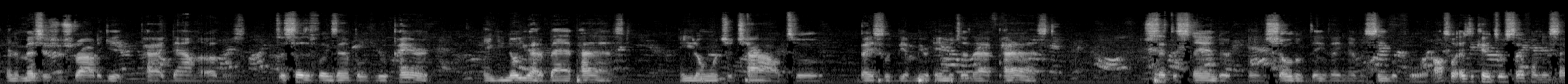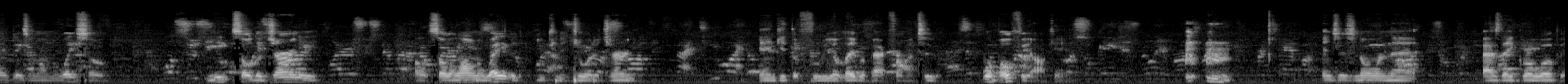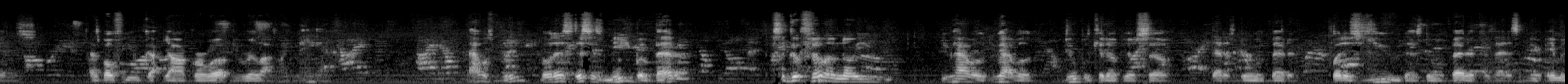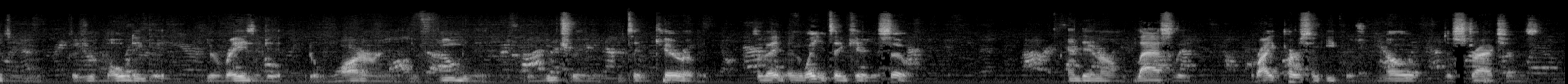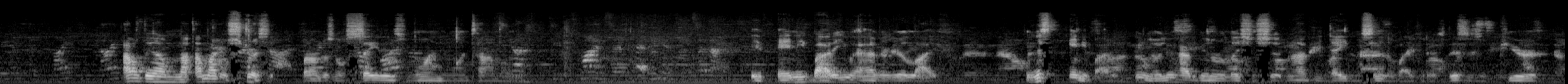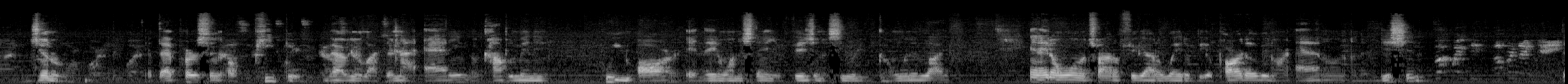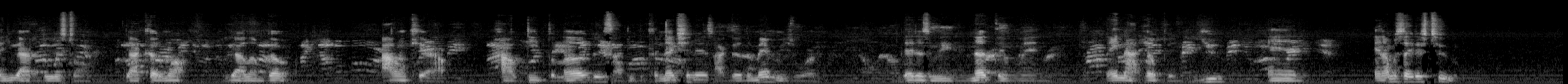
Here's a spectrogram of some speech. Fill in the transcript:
and the message you strive to get packed down to others. Just as for example, if you're a parent and you know you had a bad past and you don't want your child to basically be a mirror image of that past, set the standard and show them things they've never seen before. Also educate yourself on these same things along the way so so the journey oh, so along the way you can enjoy the journey and get the fruit of your labor back from it too. Well both of y'all can. and just knowing that as they grow up and as both of you got, y'all grow up, you realize like, man, that was me. Well, this this is me, but better. It's a good feeling though. You you have a you have a duplicate of yourself that is doing better, but it's you that's doing better because that is a mirror image of you. Because you're molding it, you're raising it, you're watering it, you're feeding it, you're nurturing it, you're taking care of it. So that in a way, you're taking care of yourself. And then, um, lastly, right person equals no distractions. I don't think I'm not. I'm not gonna stress it, but I'm just gonna say this one one time only. If anybody you have in your life, and this anybody, you know, you don't have to be in a relationship, you don't have to be dating or seeing nobody for this. This is pure general. If that person of people you have in your life, they're not adding or complimenting who you are, and they don't understand your vision or see where you're going in life, and they don't want to try to figure out a way to be a part of it or add on an addition, then you got to do this to them. You got to cut them off. You got to let them go. I don't care how, how deep the love is, how deep the connection is, how good the memories were. That doesn't mean nothing when they not helping you. And and I'm gonna say this too.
